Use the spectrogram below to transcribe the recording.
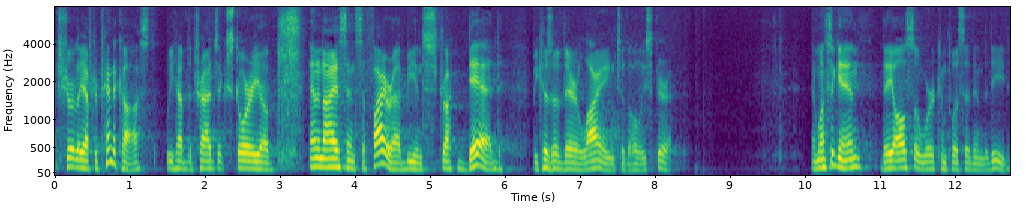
shortly after Pentecost, we have the tragic story of Ananias and Sapphira being struck dead because of their lying to the Holy Spirit. And once again, they also were complicit in the deed.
